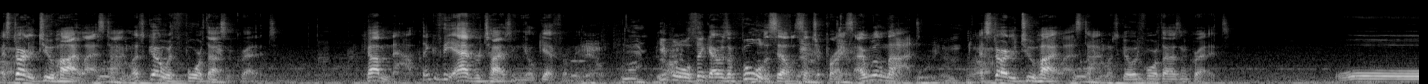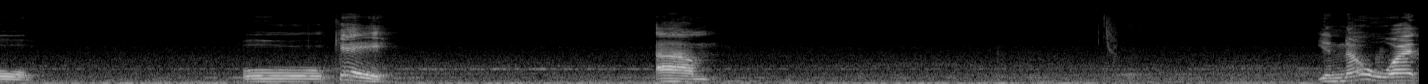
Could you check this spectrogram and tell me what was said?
I started too high last time. Let's go with 4,000 credits. Come now, think of the advertising you'll get from me. People will think I was a fool to sell at such a price. I will not. I started too high last time. Let's go with 4,000 credits. Oh. Okay. Um. You know what?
